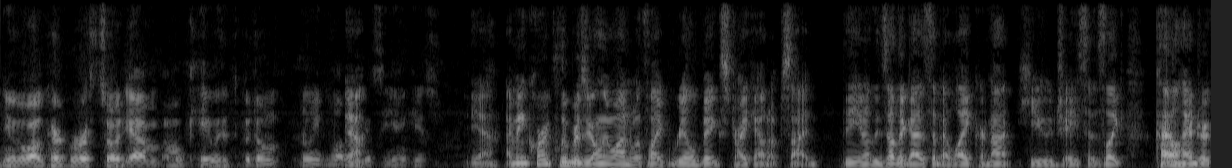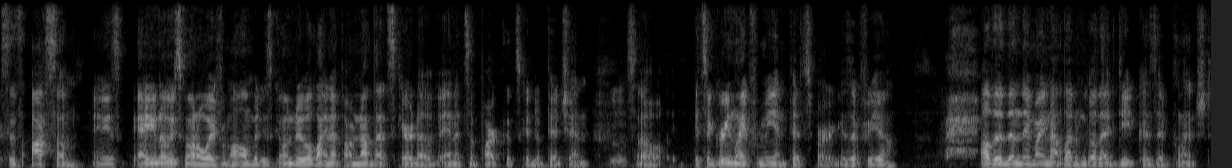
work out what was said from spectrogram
you know the wild card berth, so yeah, I'm, I'm okay with it, but don't really love Yeah. it against the Yankees. Yeah, I mean Corey Kluber's the only one with like real big strikeout upside. The, you know, these other guys that I like are not huge aces. Like Kyle Hendricks is awesome, and he's I know he's going away from home, but he's going to a lineup I'm not that scared of, and it's a park that's good to pitch in. Mm. So it's a green light for me in Pittsburgh. Is it for you? Other than they might not let him go that deep because they've clinched.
